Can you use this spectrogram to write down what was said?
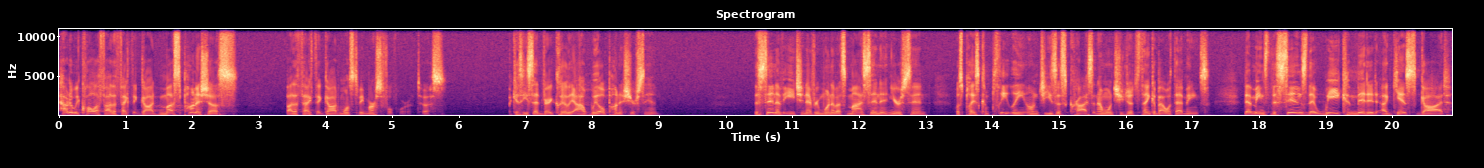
how do we qualify the fact that God must punish us by the fact that God wants to be merciful for it, to us? Because he said very clearly, I will punish your sin. The sin of each and every one of us, my sin and your sin, was placed completely on Jesus Christ. And I want you to think about what that means. That means the sins that we committed against God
